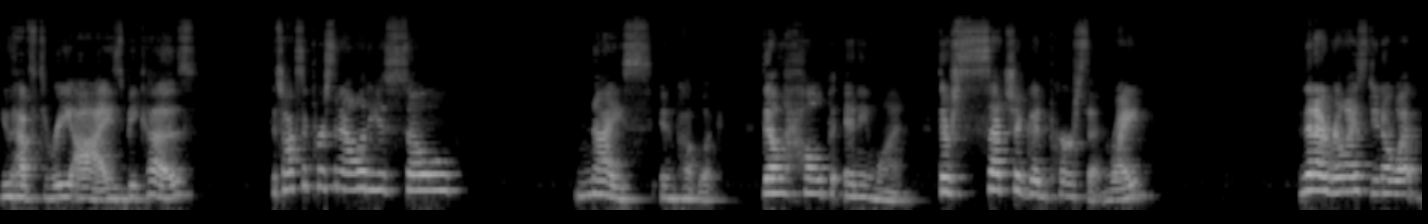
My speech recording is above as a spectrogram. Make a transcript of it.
you have three eyes because the toxic personality is so nice in public. They'll help anyone. They're such a good person, right? And then I realized, you know what?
